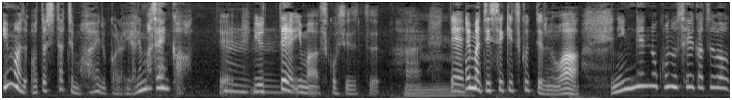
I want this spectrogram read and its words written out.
今私たちも入るからやりませんかって言って今少しずつはい、で今実績作ってるのは人間のこの生活は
